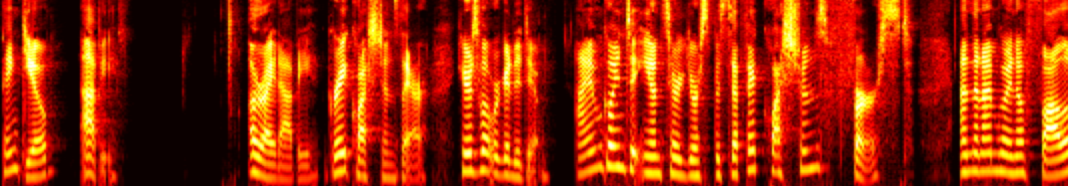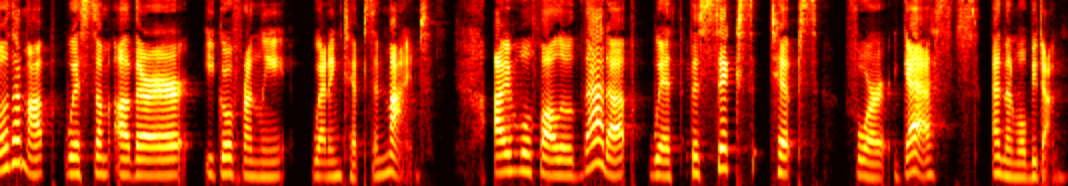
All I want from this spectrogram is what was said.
Thank you, Abby. All right, Abby, great questions there. Here's what we're going to do I am going to answer your specific questions first, and then I'm going to follow them up with some other eco friendly wedding tips in mind. I will follow that up with the six tips for guests, and then we'll be done.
